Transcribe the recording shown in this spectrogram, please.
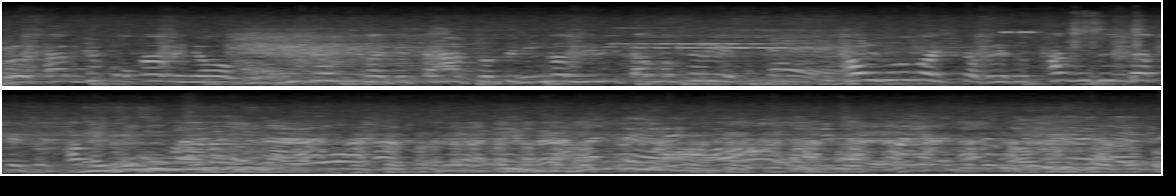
그리고 상주 꽃감은요 임금님한테 딱 줬더니 임금님이 딱 먹더니 네. 아이 너무 맛있다. 그래서 상 준다 계속 상 준다. 거의 안 쓰는 분들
